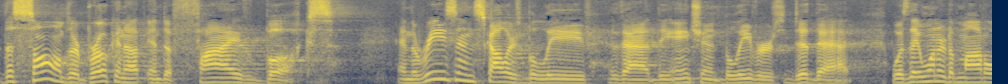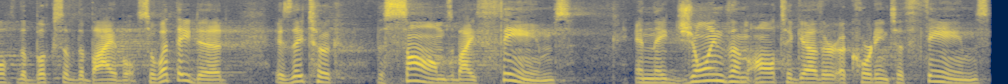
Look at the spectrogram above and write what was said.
the Psalms are broken up into five books. And the reason scholars believe that the ancient believers did that was they wanted to model the books of the Bible. So, what they did is they took the Psalms by themes and they joined them all together according to themes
